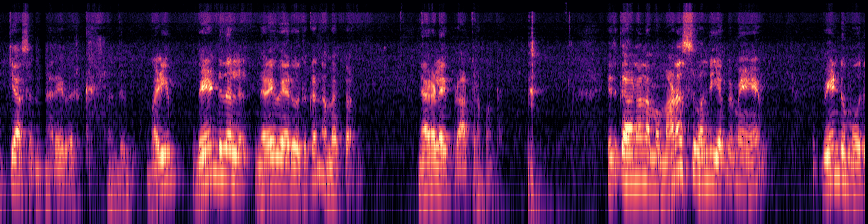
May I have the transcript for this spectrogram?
வித்தியாசம் நிறையவே இருக்குது வழி வேண்டுதல் நிறைவேறுவதற்கு நம்ம இப்போ நேரலை பிரார்த்தனை பண்ணுறோம் இதுக்காக நம்ம மனசு வந்து எப்பவுமே வேண்டும் போது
